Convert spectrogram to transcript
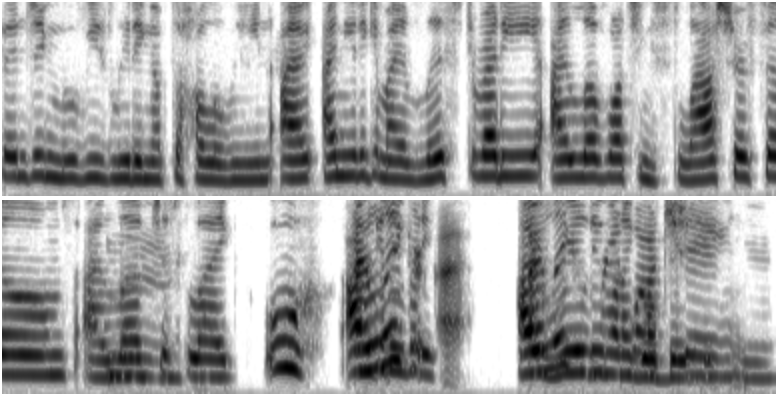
binging movies leading up to Halloween. I I need to get my list ready. I love watching slasher films. I love Mm. just like, oh, I like ready. I, I I like really want to go big this year.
